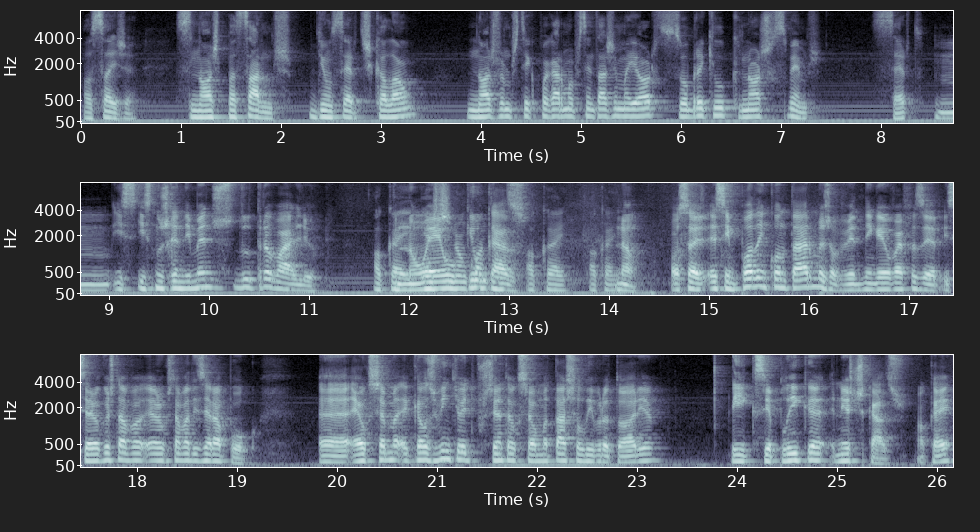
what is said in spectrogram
Ou seja, se nós passarmos de um certo escalão, nós vamos ter que pagar uma porcentagem maior sobre aquilo que nós recebemos. Certo? Hum, isso, isso, nos rendimentos do trabalho. Ok. Não é o, não que o caso. Ok, ok. Não. Ou seja, assim, podem contar, mas obviamente ninguém o vai fazer. Isso era o que eu estava, era o que estava a dizer há pouco. Uh, é o que se chama, aqueles 28% é o que se chama uma taxa liberatória e que se aplica nestes casos, ok?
